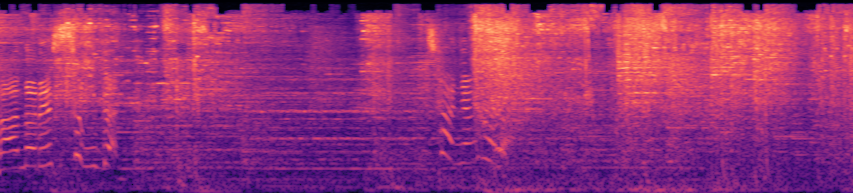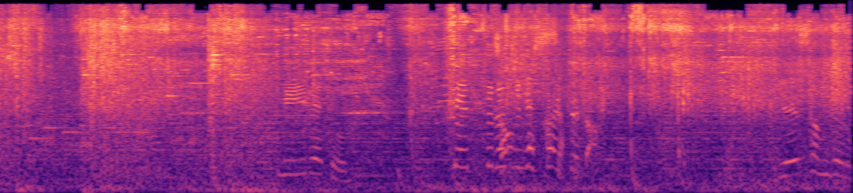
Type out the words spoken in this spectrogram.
만월의 순간 찬양하라 미래도 꿰뚫어주겠어 할 때다. 예상대로.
